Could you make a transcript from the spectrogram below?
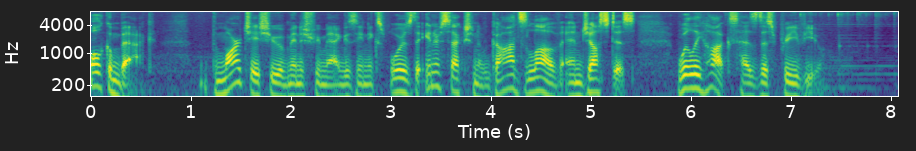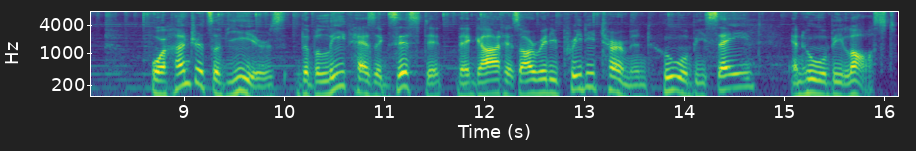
Welcome back. The March issue of Ministry Magazine explores the intersection of God's love and justice. Willie Hucks has this preview. For hundreds of years, the belief has existed that God has already predetermined who will be saved and who will be lost.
